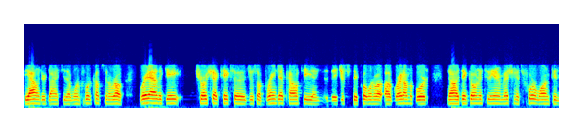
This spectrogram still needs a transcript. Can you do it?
the Islander dynasty that won four cups in a row. Right out of the gate, Trocheck takes a just a brain dead penalty, and they just they put one up right on the board. Now I think going into the intermission, it's four one because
